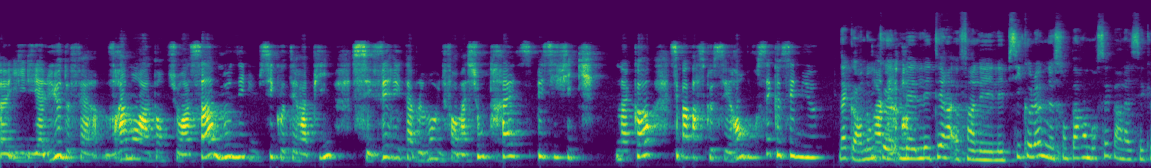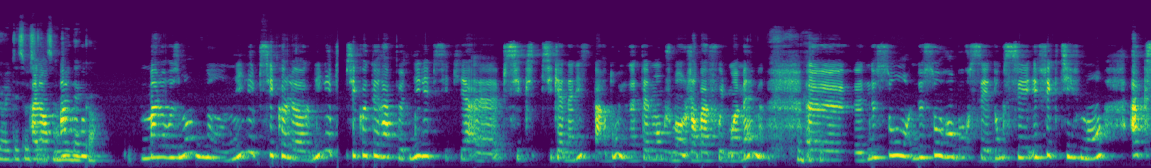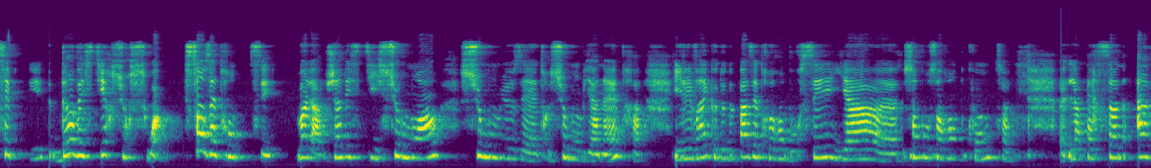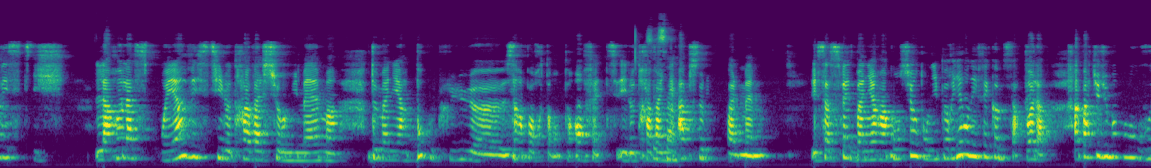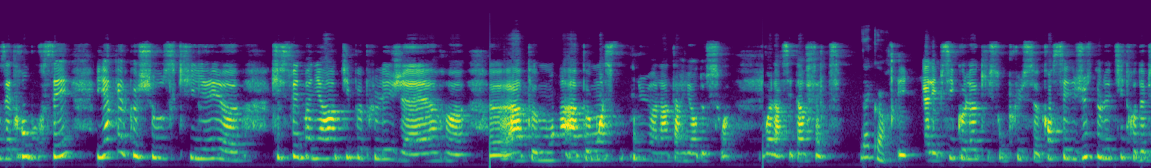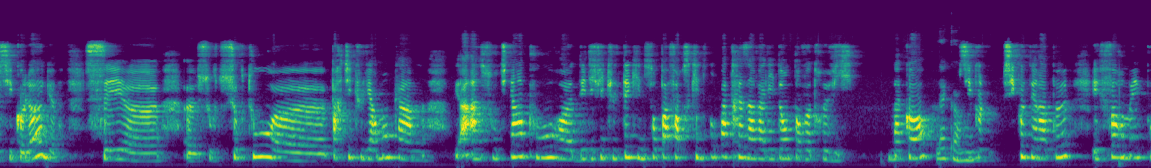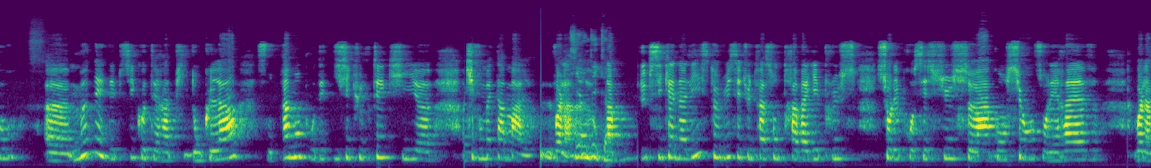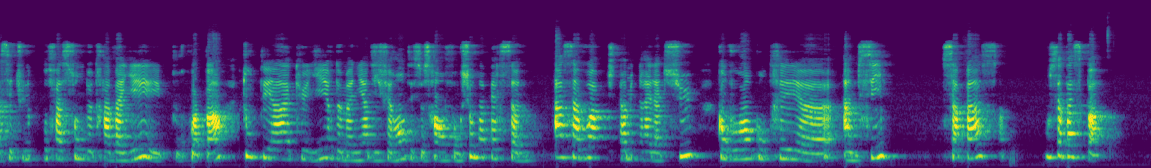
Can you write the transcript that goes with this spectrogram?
euh, il y a lieu de faire vraiment attention à ça. Mener une psychothérapie, c'est véritablement une formation très spécifique. D'accord C'est pas parce que c'est remboursé que c'est mieux. D'accord. Donc euh, les, enfin, les, psychologues ne sont pas remboursés par la sécurité sociale. Alors, d'accord. Malheureusement, non. Ni les psychologues, ni les psychothérapeutes, ni les euh, psychanalystes, pardon, il y en a tellement que j'en bafouille moi-même, euh, ne, sont, ne sont remboursés. Donc c'est effectivement accepter d'investir sur soi sans être remboursé. Voilà, j'investis sur moi, sur mon mieux-être, sur mon bien-être. Il est vrai que de ne pas être remboursé, il y a, euh, sans qu'on s'en rende compte, la personne investit la relation et investit le travail sur lui-même de manière beaucoup plus euh, importante, en fait. Et le travail n'est absolument pas le même. Et ça se fait de manière inconsciente, on n'y peut rien en effet comme ça. Voilà. À partir du moment où vous êtes remboursé, il y a quelque chose qui est euh, qui se fait de manière un petit peu plus légère, euh, un peu moins un peu moins soutenue à l'intérieur de soi. Voilà, c'est un fait. D'accord. Et il y a les psychologues qui sont plus, quand c'est juste le titre de psychologue, c'est euh, euh, surtout euh, particulièrement un soutien pour des difficultés qui ne sont pas force, qui ne sont pas très invalidantes dans votre vie. D'accord D'accord. psychothérapeute est formé pour euh, mener des psychothérapies. Donc là, c'est vraiment pour des difficultés qui, euh, qui vous mettent à mal. Voilà. Le psychanalyste, lui, c'est une façon de travailler plus sur les processus euh, inconscients, sur les rêves. Voilà, c'est une autre façon de travailler et pourquoi pas. Tout est à accueillir de manière différente et ce sera en fonction de la personne. À savoir, je terminerai là-dessus, quand vous rencontrez un psy, ça passe ou ça passe pas.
